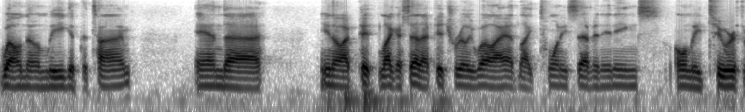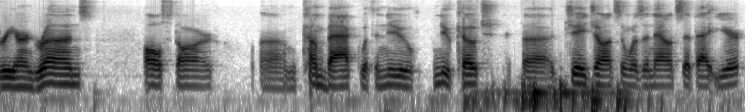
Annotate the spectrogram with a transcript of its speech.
well known league at the time. And uh, you know, I pitched, like I said, I pitched really well. I had like 27 innings, only two or three earned runs, all star. Um, come back with a new new coach. Uh, Jay Johnson was announced at that year.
